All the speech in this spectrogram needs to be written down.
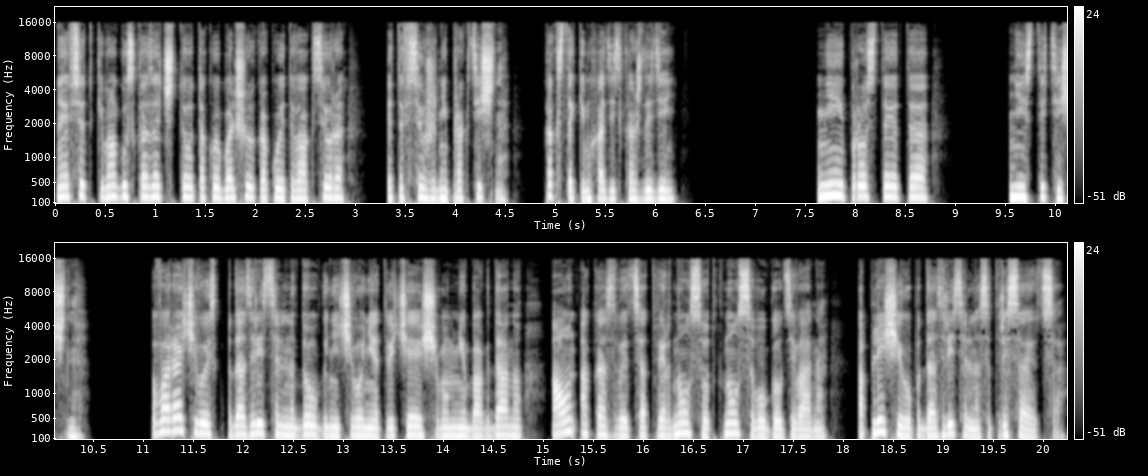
но я все-таки могу сказать, что такой большой, как у этого актера, это все же непрактично. Как с таким ходить каждый день? Не просто это неэстетично. Поворачиваясь к подозрительно долго ничего не отвечающему мне Богдану, а он, оказывается, отвернулся, уткнулся в угол дивана, а плечи его подозрительно сотрясаются.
